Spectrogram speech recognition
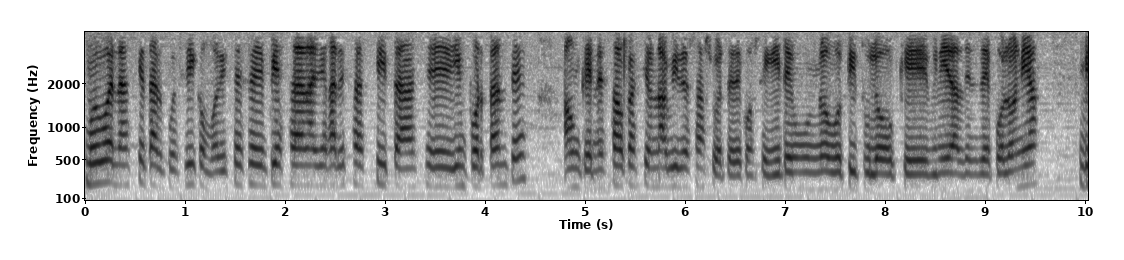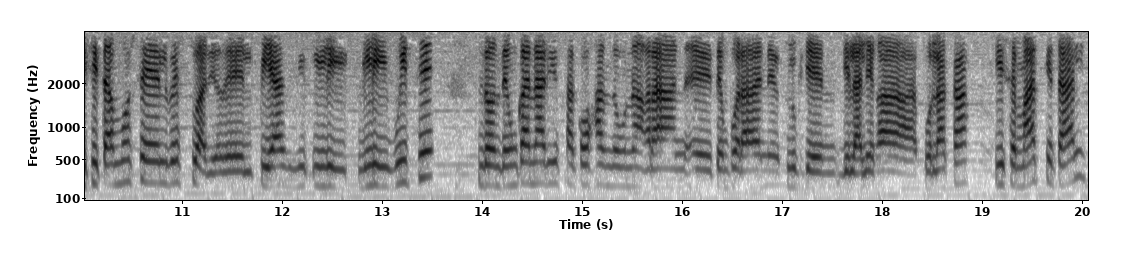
Muy buenas, ¿qué tal? Pues sí, como dices, eh, empiezan a llegar esas citas eh, importantes, aunque en esta ocasión no ha habido esa suerte de conseguir un nuevo título que viniera desde Polonia. Visitamos el vestuario del Piast Gliwice, donde un canario está cojando una gran eh, temporada en el club y en, y en la liga polaca. Y Semat, ¿qué tal?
